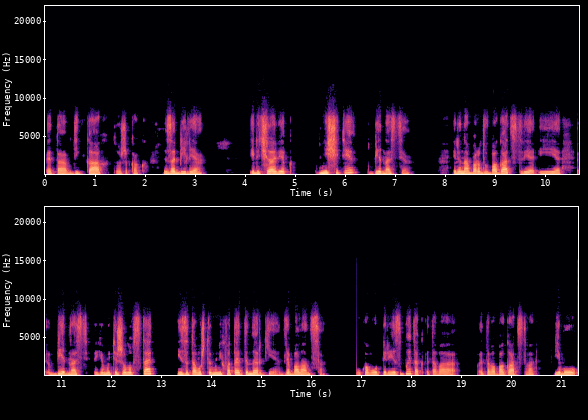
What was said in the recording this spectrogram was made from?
это в деньгах, тоже как изобилие. Или человек в нищете, в бедности. Или наоборот в богатстве и бедность, ему тяжело встать из-за того, что ему не хватает энергии для баланса. У кого переизбыток этого, этого богатства, ему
